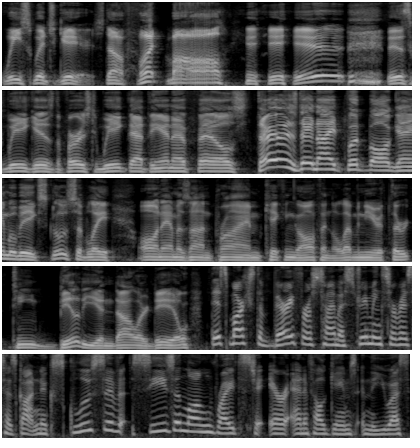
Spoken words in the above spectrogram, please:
we switch gears to football. this week is the first week that the NFL's Thursday night football game will be exclusively on Amazon Prime, kicking off an 11 year, $13 billion deal. This marks the very first time a streaming service has gotten exclusive season long rights to air NFL games in the U.S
